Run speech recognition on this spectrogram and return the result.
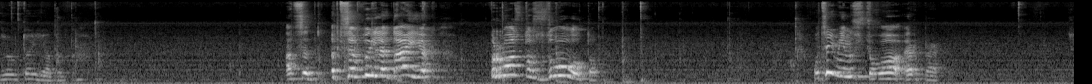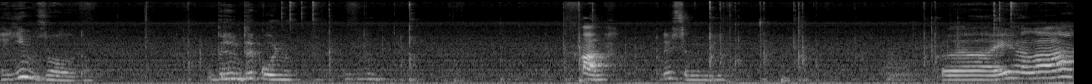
Золоте яблуко. А це, а це виглядає як просто золото. Оце мінус цього РП. Я їм золото. Блін, прикольно. А, плюс мені. Кайла.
